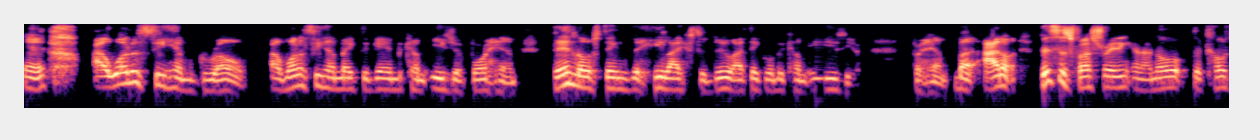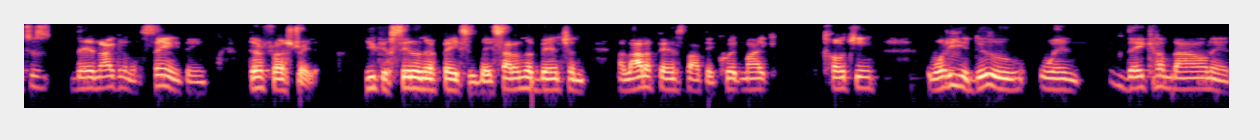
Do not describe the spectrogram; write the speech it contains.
And I want to see him grow. I want to see him make the game become easier for him. Then those things that he likes to do, I think, will become easier for him. But I don't, this is frustrating. And I know the coaches, they're not going to say anything. They're frustrated. You can see it on their faces. They sat on the bench and a lot of fans thought they quit Mike coaching. What do you do when they come down and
